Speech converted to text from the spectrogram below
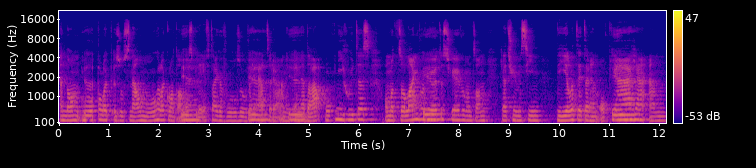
en dan Ja. hopelijk zo snel mogelijk, want anders Ja. blijft dat gevoel zo veretteren. En ik denk dat dat ook niet goed is om het te lang voor je uit te schuiven, want dan gaat je je misschien de hele tijd daarin opjagen. En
